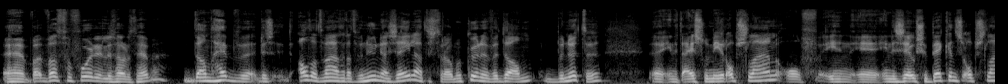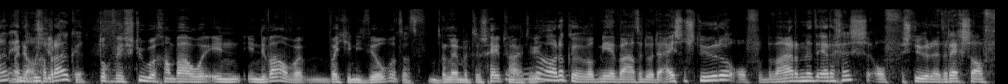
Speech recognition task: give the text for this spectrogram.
Eh, wat, wat voor voordelen zou dat hebben? dan hebben we dus al dat water dat we nu naar zee laten stromen... kunnen we dan benutten, eh, in het IJsselmeer opslaan... of in, eh, in de Zeeuwse bekkens opslaan en dan dan gebruiken. Toch weer stuwen gaan bouwen in, in de Waal, wa- wat je niet wil, want dat belemmert de scheepvaart weer. Nou, dan kunnen we wat meer water door de IJssel sturen... of we bewaren het ergens, of we sturen het rechtsaf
